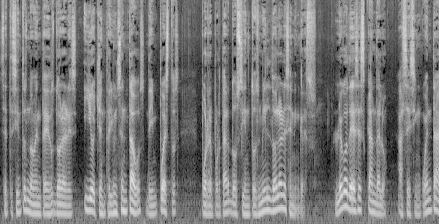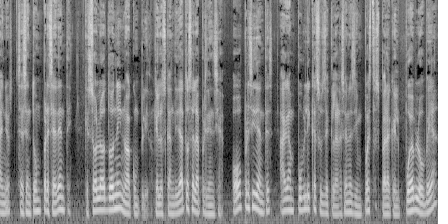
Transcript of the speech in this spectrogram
792 dólares y 81 centavos de impuestos por reportar 200 mil dólares en ingresos. Luego de ese escándalo, hace 50 años, se sentó un precedente que solo Donny no ha cumplido, que los candidatos a la presidencia o presidentes hagan públicas sus declaraciones de impuestos para que el pueblo vea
